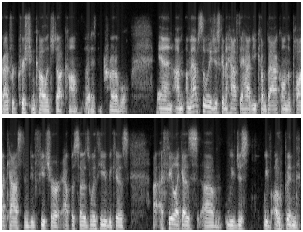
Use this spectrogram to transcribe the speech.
bradfordchristiancollege.com. That is incredible. And I'm, I'm absolutely just going to have to have you come back on the podcast and do future episodes with you because I feel like as um, we've just we've opened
